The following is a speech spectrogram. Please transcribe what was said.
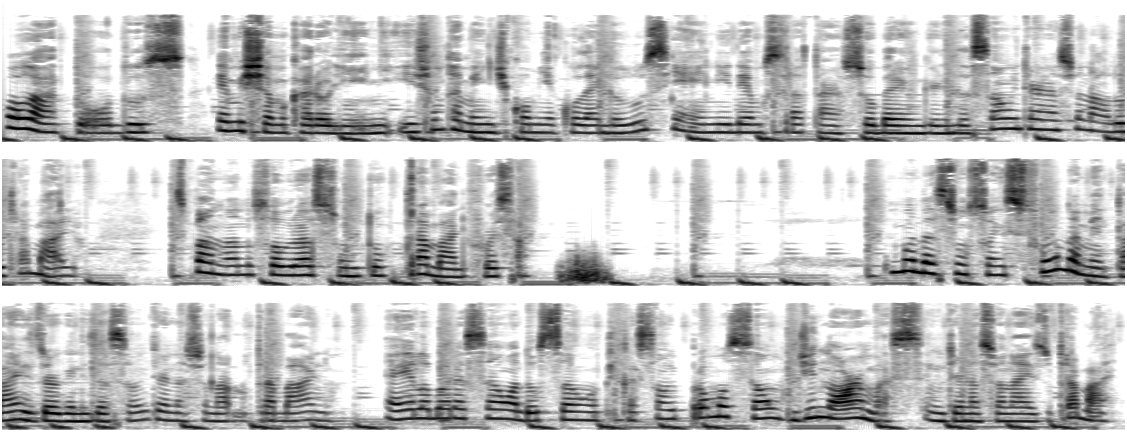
Olá a todos, eu me chamo Caroline e, juntamente com minha colega Luciene, iremos tratar sobre a Organização Internacional do Trabalho, explanando sobre o assunto trabalho forçado. Uma das funções fundamentais da Organização Internacional do Trabalho é a elaboração, adoção, aplicação e promoção de normas internacionais do trabalho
